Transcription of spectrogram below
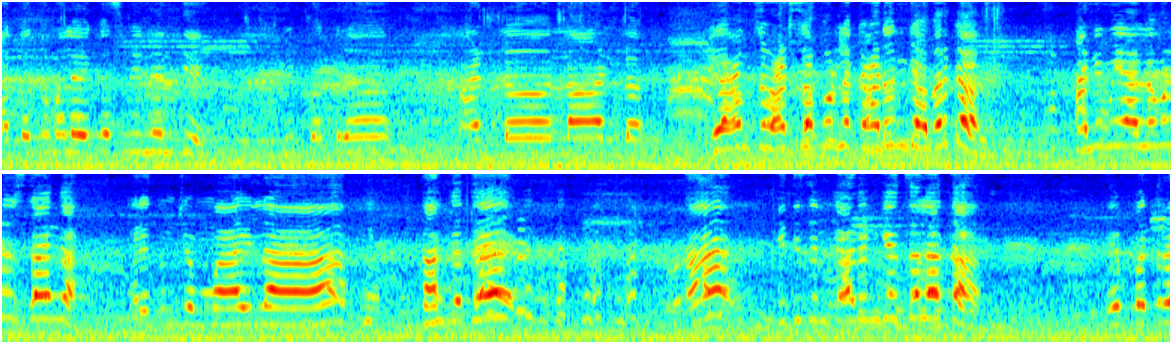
आता तुम्हाला एकच विनंती आहे. तुम्ही पत्र आणलं ना आणलं हे आमचं व्हॉट्सअपवरला काढून घ्या बरं का. आणि मी आलो म्हणून सांगा. अरे तुमच्या मायला ताकद आहे. किती काढून घे चला आता. हे पत्र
